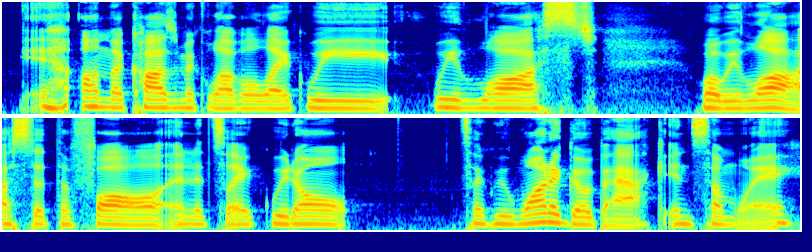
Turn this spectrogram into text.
on the cosmic level, like we we lost what we lost at the fall, and it's like we don't. It's like we want to go back in some way,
